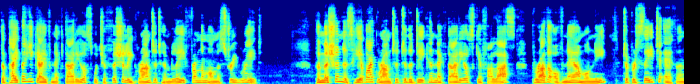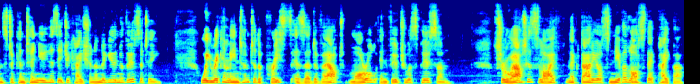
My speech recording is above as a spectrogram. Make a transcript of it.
The paper he gave Nectarios, which officially granted him leave from the monastery, read: Permission is hereby granted to the deacon Nectarios Kephalas, brother of Nea Moni, to proceed to Athens to continue his education in the university. We recommend him to the priests as a devout, moral, and virtuous person. Throughout his life, Nectarios never lost that paper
